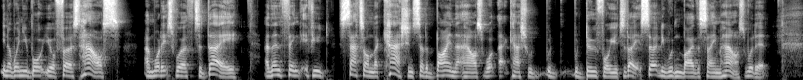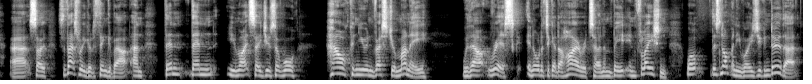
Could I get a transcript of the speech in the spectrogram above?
you know, when you bought your first house and what it's worth today, and then think if you sat on the cash instead of buying that house, what that cash would, would, would do for you today. It certainly wouldn't buy the same house, would it? Uh, so, so that's what you've got to think about. And then, then you might say to yourself, well, how can you invest your money without risk in order to get a higher return and beat inflation? Well, there's not many ways you can do that.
